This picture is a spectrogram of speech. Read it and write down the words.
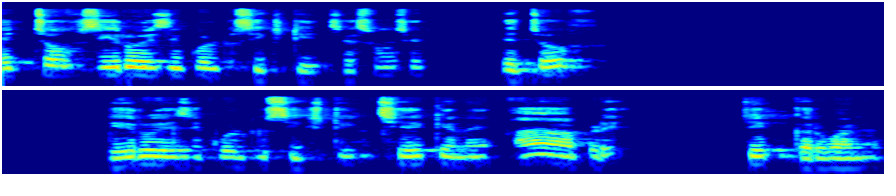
h of zero is equal to sixteen છે. શું છે? H of zero is equal to sixteen છે કે નહીં? આ આપણે ચેક કરવાનું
